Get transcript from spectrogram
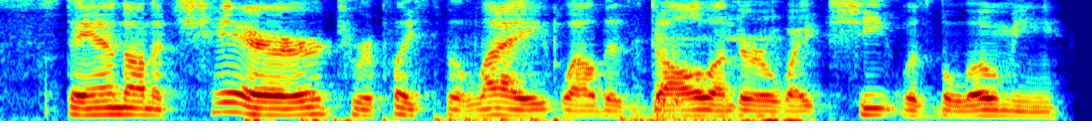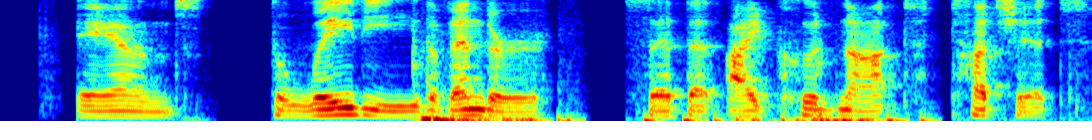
stand on a chair to replace the light while this doll under a white sheet was below me. And the lady the vendor said that i could not touch it.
